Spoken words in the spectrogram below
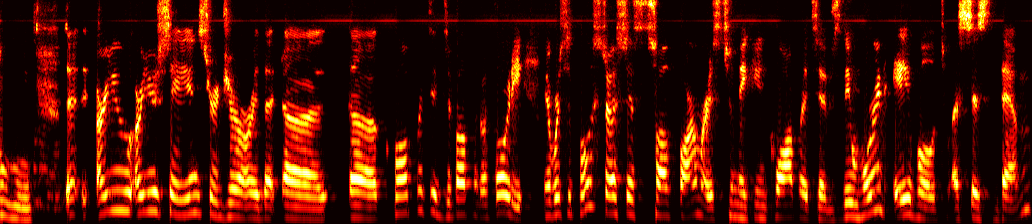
Mm-hmm. Are you are you saying, Sir Gerard, that uh, the Cooperative Development Authority they were supposed to assist small farmers to making cooperatives? They weren't able to assist them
